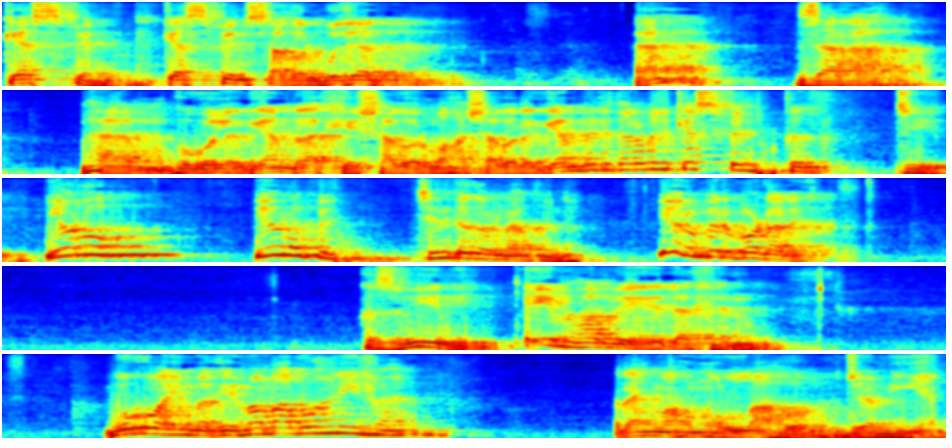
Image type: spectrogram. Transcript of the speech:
ক্যাসপিন। ক্যাসপিন সাগর বুঝেন? হ্যাঁ? যারা হ্যাঁ, ভূগোলের জ্ঞান রাখে সাগর মহাসাগরের জ্ঞান রাখে তারা বলছে ক্যাসপিন। জি। ইউরোপ। ইউরোপে। চিন্তা করেন আপনি। ইউরোপের বর্ডারে কাজবিনী। এইভাবে দেখেন বহু আইমাকে ইমাম আবু হানিফা রাহমাহমুল্লাহ জামিয়ান।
